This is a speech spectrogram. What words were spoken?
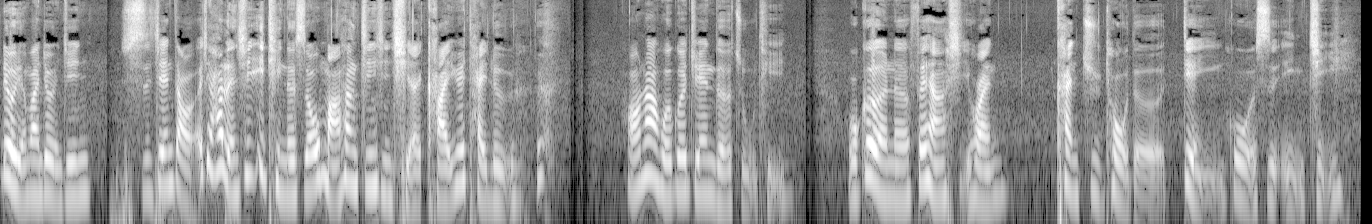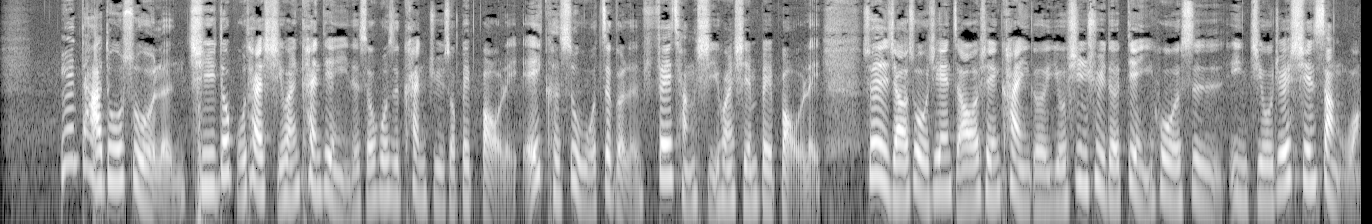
六点半就已经时间到了，而且他冷气一停的时候，我马上惊醒起来开，因为太热。好，那回归今天的主题，我个人呢非常喜欢。看剧透的电影或者是影集，因为大多数的人其实都不太喜欢看电影的时候或是看剧的时候被暴雷。诶，可是我这个人非常喜欢先被暴雷，所以假如说我今天只要先看一个有兴趣的电影或者是影集，我就会先上网，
